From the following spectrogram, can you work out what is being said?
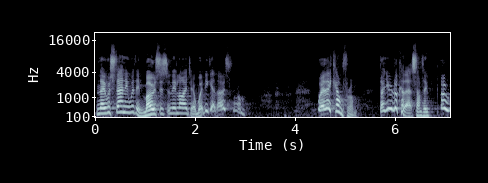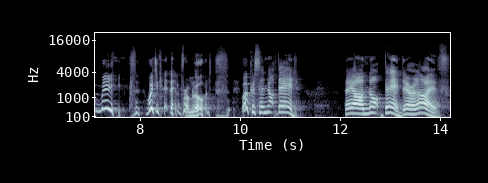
and they were standing with him Moses and Elijah. Where did he get those from? Where did they come from? Don't you look at that something? Oh, me! Where'd you get them from, Lord? Well, because they're not dead. They are not dead, they're alive.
